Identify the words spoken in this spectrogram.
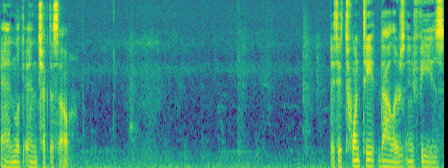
and look and check this out. They take $20 in fees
